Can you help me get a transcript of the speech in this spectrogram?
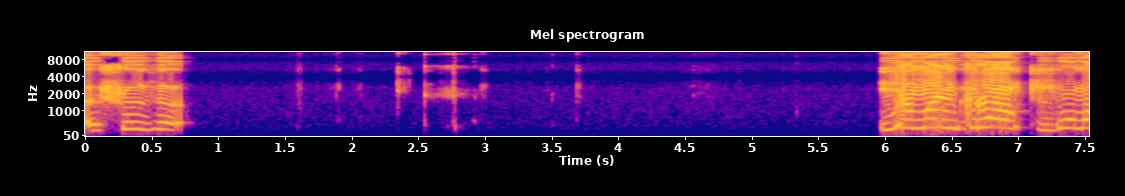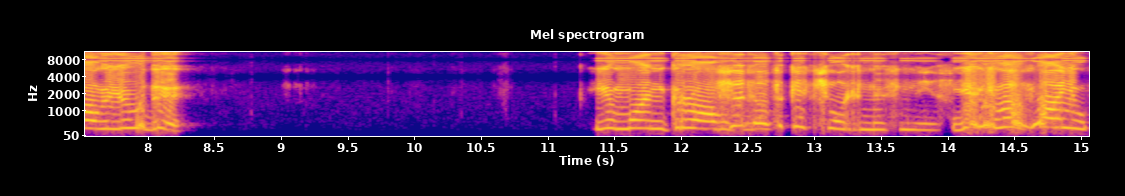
Е, Що за... Я Майнкрафт зламав люди! Я Майнкрафт! Що це таке чорне знизу? Я не знаю!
